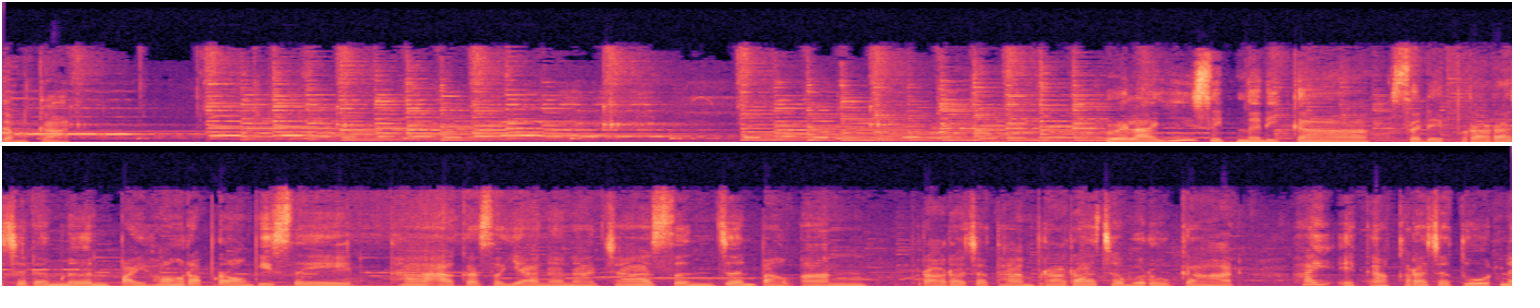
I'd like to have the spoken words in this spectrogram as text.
จำกัด เวลา 20 นาฬิกา เสด็จพระราชดำเนินไปห้องรับรองพิเศษ ท่าอากาศยานนานาชาติเซินเจิ้นเป่าอัน พระราชทานพระราชวโรกาส ให้เอกอัครราชทูตณ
